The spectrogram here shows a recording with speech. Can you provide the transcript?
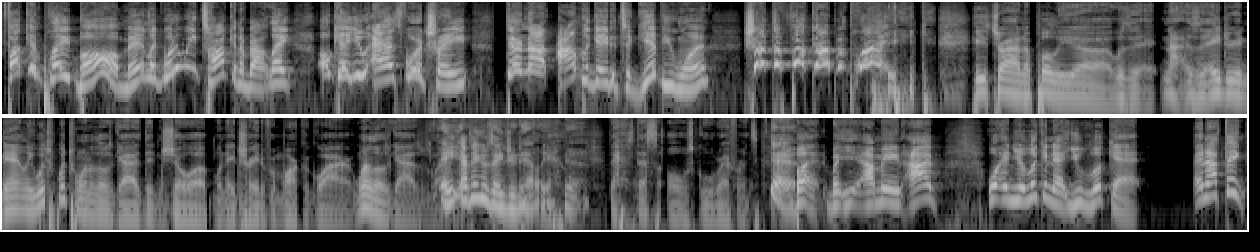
Fucking play ball, man. Like, what are we talking about? Like, okay, you asked for a trade. They're not obligated to give you one. Shut the fuck up and play. He's trying to pull the uh was it not is it Adrian Dantley? Which which one of those guys didn't show up when they traded for Mark Aguirre? One of those guys was like I think it was Adrian Daly. Yeah. That's that's an old school reference. Yeah. But but yeah, I mean, I well, and you're looking at you look at, and I think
